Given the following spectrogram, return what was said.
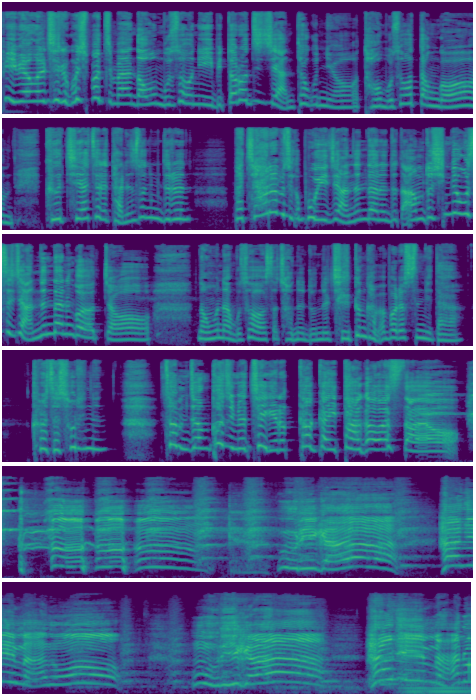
비명을 지르고 싶었지만 너무 무서우니 입이 떨어지지 않더군요. 더 무서웠던 건 그 지하철의 다른 손님들은 마치 할아버지가 보이지 않는다는 듯 아무도 신경을 쓰지 않는다는 거였죠. 너무나 무서워서 저는 눈을 질끈 감아버렸습니다. 그러자 소리는 점점 커지며 제게로 가까이 다가왔어요. 우리가 한이 많어. 우리가 한이 많어.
